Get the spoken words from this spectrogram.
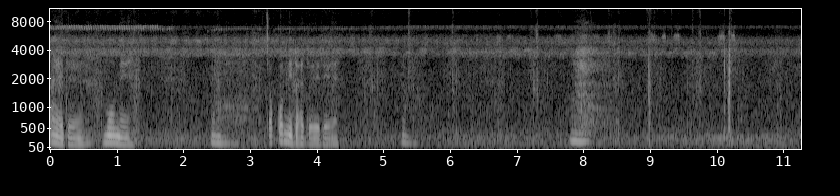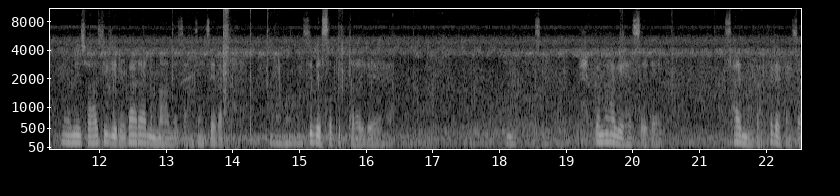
아이들 몸에 어, 조금이라도 이래 어, 어, 몸이 좋아지기를 바라는 마음에서 항상 제가 어, 집에서부터 이래 음, 깔끔하게 해서 이래 삶을 가 그래 가자.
